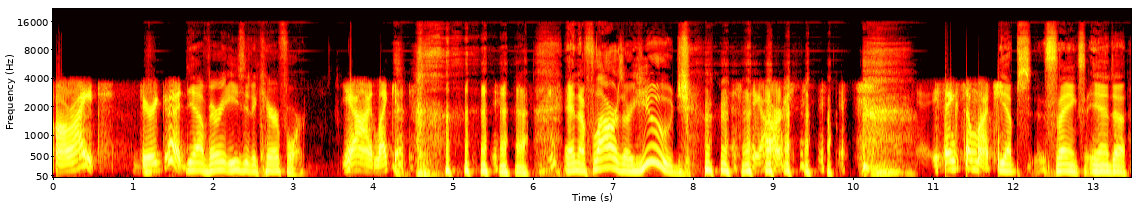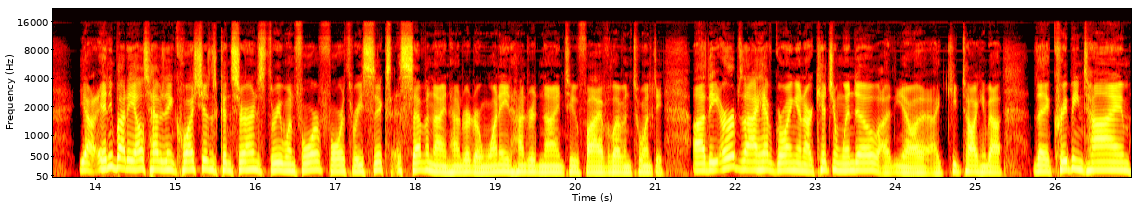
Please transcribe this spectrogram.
All right. Very good. Yeah, very easy to care for. Yeah, I like it. and the flowers are huge. yes, they are. okay, thanks so much. Yep, thanks. And uh, yeah, anybody else have any questions, concerns? 314 436 7900 or 1 800 925 1120. Uh, The herbs I have growing in our kitchen window, uh, you know, I, I keep talking about the creeping thyme,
